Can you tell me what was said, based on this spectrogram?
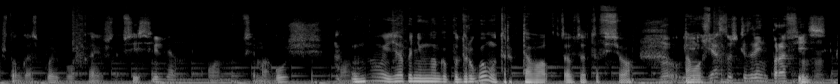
что Господь Бог, конечно, всесилен, Он всемогущ. Он... Ну, я бы немного по-другому трактовал вот это все. Ну, потому я что... с точки зрения профессии, угу.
